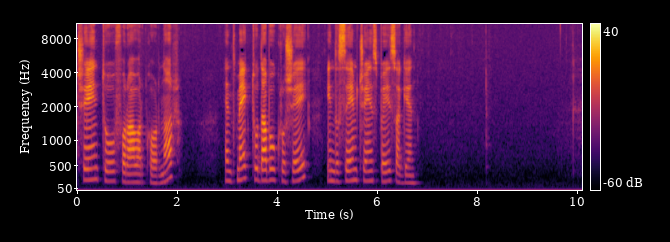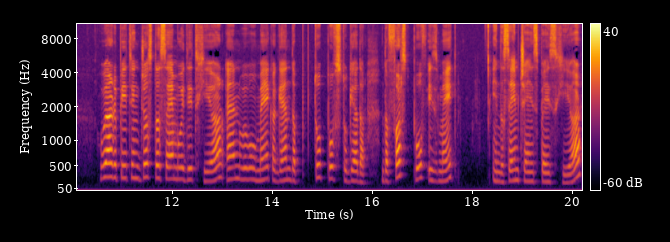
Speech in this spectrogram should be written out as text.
Chain 2 for our corner and make two double crochet in the same chain space again. We are repeating just the same we did here and we will make again the two puffs together. The first puff is made in the same chain space here.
